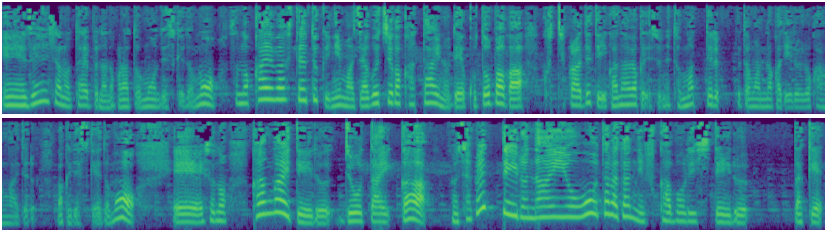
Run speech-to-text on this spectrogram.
え、前者のタイプなのかなと思うんですけども、その会話してる時に、まあ、蛇口が硬いので、言葉が口から出ていかないわけですよね。止まってる。頭の中でいろいろ考えてるわけですけれども、えー、その考えている状態が、喋っている内容をただ単に深掘りしているだけ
